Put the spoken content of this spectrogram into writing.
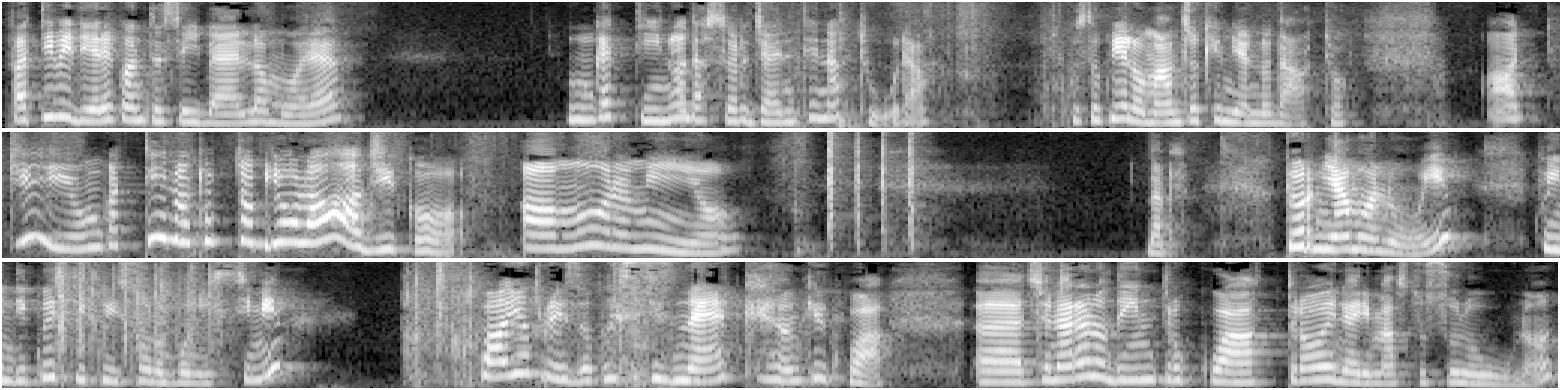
fatti vedere quanto sei bello, amore. Un gattino da sorgente natura. Questo qui è l'omaggio che mi hanno dato. Oddio, un gattino tutto biologico. Amore mio. Vabbè, torniamo a noi. Quindi questi qui sono buonissimi. Poi ho preso questi snack, anche qua. Uh, ce n'erano dentro quattro e ne è rimasto solo uno.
